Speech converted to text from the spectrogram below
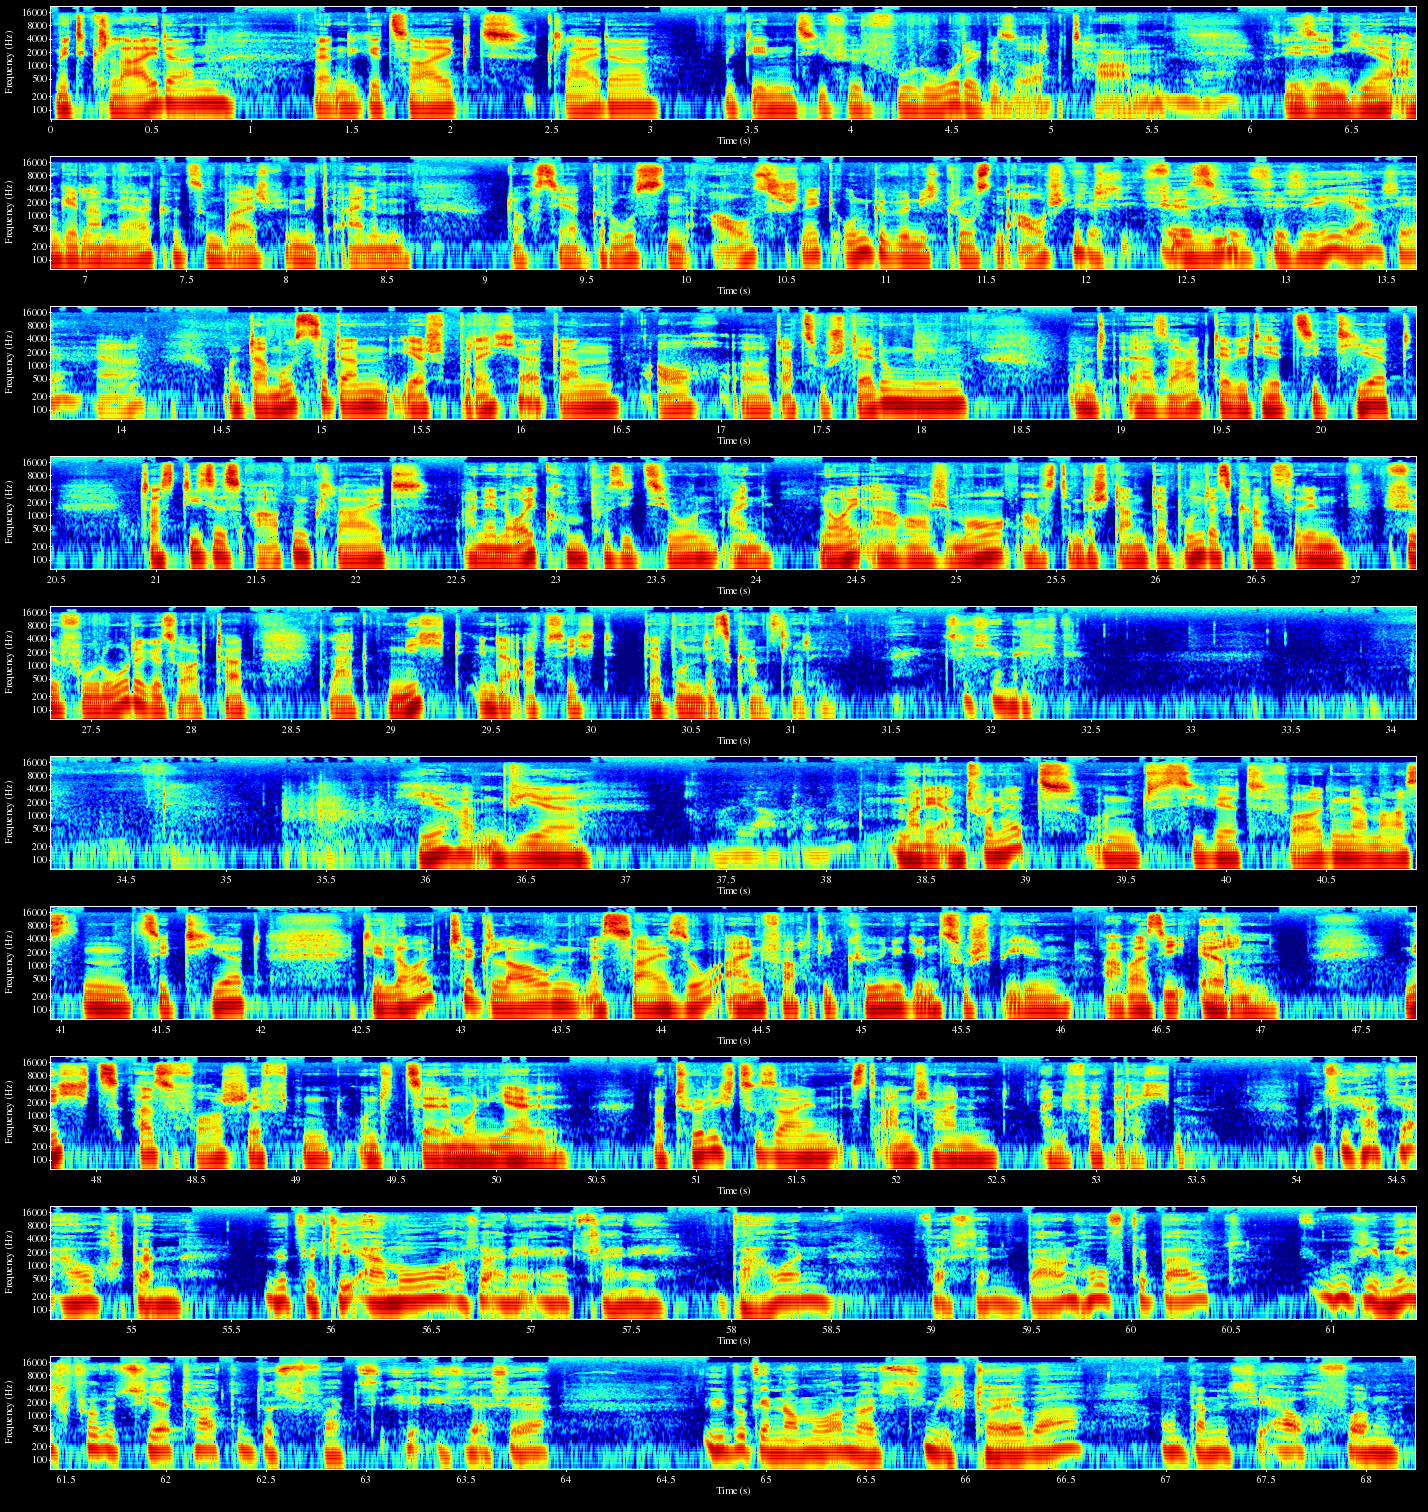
Mit Kleidern werden die gezeigt, Kleider, mit denen sie für Furore gesorgt haben. Ja. Wir sehen hier Angela Merkel zum Beispiel mit einem doch sehr großen Ausschnitt, ungewöhnlich großen Ausschnitt für, für, für sie. Für, für, sie, ja, sehr. Ja. Und da musste dann ihr Sprecher dann auch äh, dazu Stellung nehmen und er sagt, er wird hier zitiert, dass dieses Abendkleid eine Neukomposition, ein Neuarrangement aus dem Bestand der Bundeskanzlerin für Furore gesorgt hat, lag nicht in der Absicht der Bundeskanzlerin. Nein, sicher nicht. Hier haben wir Marie Antoinette. Marie Antoinette und sie wird folgendermaßen zitiert. Die Leute glauben, es sei so einfach, die Königin zu spielen, aber sie irren. Nichts als Vorschriften und zeremoniell. Natürlich zu sein ist anscheinend ein Verbrechen. Und sie hat ja auch dann Le Petit Amour, also eine, eine kleine Bauern, fast einen Bauernhof gebaut, wo sie Milch produziert hat. Und das war, ist ja sehr übergenommen worden, weil es ziemlich teuer war. Und dann ist sie auch von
